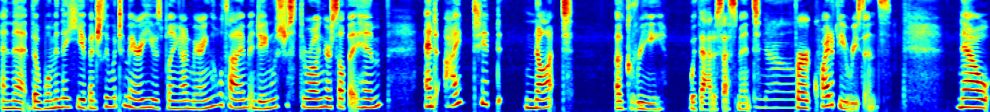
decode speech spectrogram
and that the woman that he eventually went to marry, he was planning on marrying the whole time, and Jane was just throwing herself at him. And I did not agree with that assessment No. for quite a few reasons. Now,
